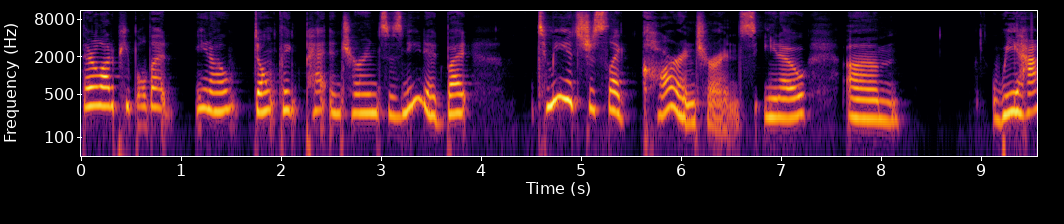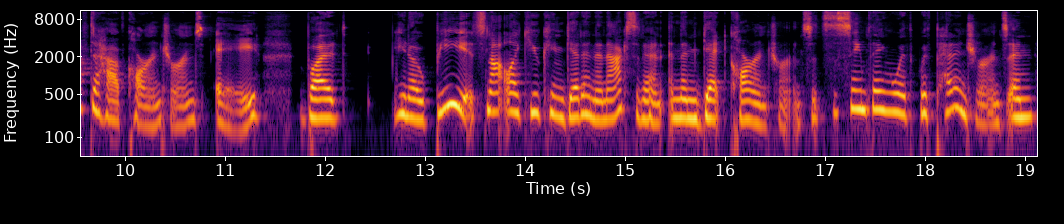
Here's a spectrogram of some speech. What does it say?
There are a lot of people that, you know, don't think pet insurance is needed, but to me, it's just like car insurance, you know? Um, we have to have car insurance, A, but you know, B, it's not like you can get in an accident and then get car insurance. It's the same thing with with pet insurance. And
